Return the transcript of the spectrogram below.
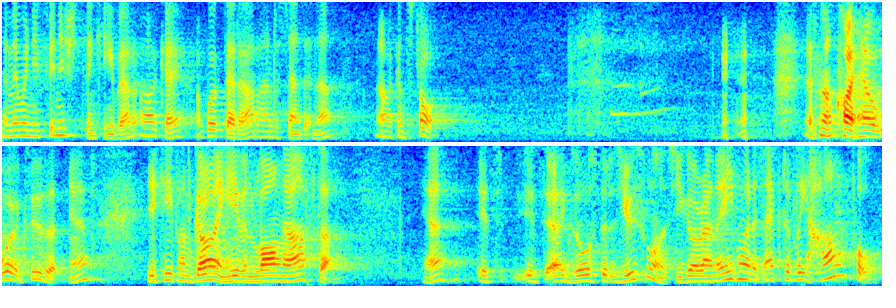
and then when you finish thinking about it, oh, okay, I've worked that out, I understand that now, now I can stop. That's not quite how it works, is it? Yeah? You keep on going even long after. Yeah? It's, it's exhausted its usefulness. You go around, even when it's actively harmful,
